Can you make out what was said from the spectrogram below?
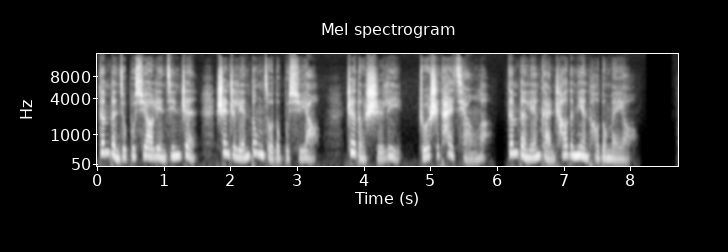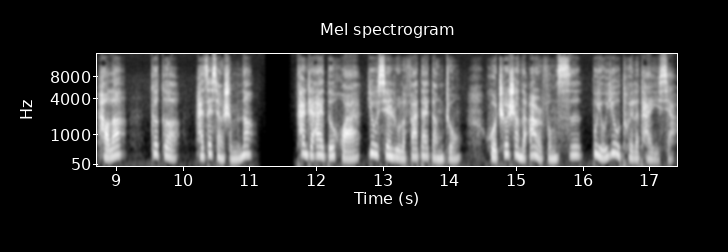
根本就不需要炼金阵，甚至连动作都不需要，这等实力着实太强了，根本连赶超的念头都没有。好了，哥哥还在想什么呢？看着爱德华又陷入了发呆当中，火车上的阿尔冯斯不由又推了他一下。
